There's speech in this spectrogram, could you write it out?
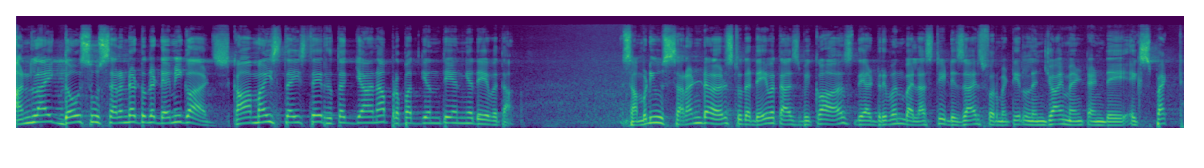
Unlike those who surrender to the demigods, kamais taiste hritagyana prapadyante anya devata. Somebody who surrenders to the devatas because they are driven by lusty desires for material enjoyment and they expect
